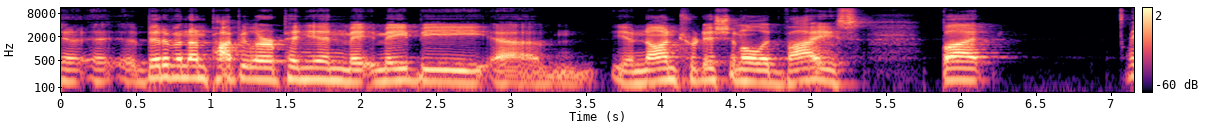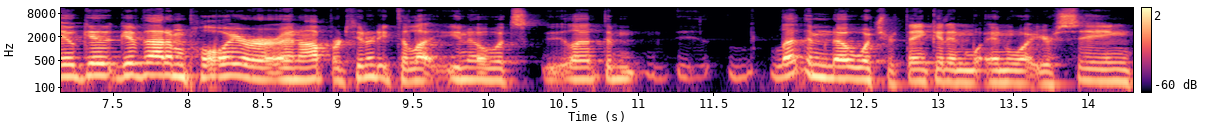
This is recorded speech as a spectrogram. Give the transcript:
a, a, bit of an unpopular opinion, may, may be um, you know non-traditional advice, but you know, give give that employer an opportunity to let you know what's let them let them know what you're thinking and, and what you're seeing.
